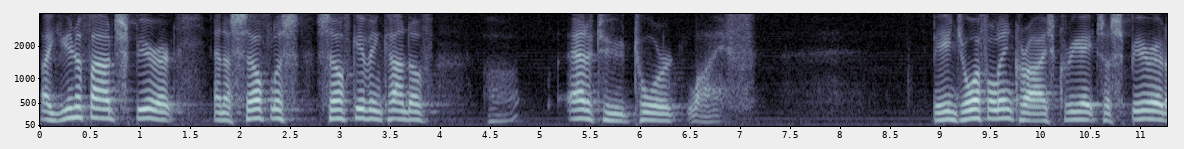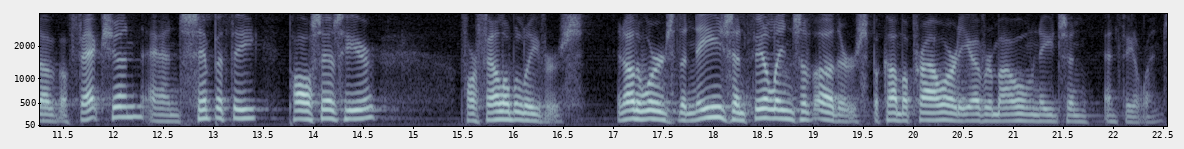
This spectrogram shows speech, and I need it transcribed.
a unified spirit and a selfless, self giving kind of uh, attitude toward life. Being joyful in Christ creates a spirit of affection and sympathy Paul says here, for fellow believers. In other words, the needs and feelings of others become a priority over my own needs and, and feelings.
